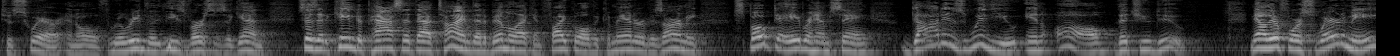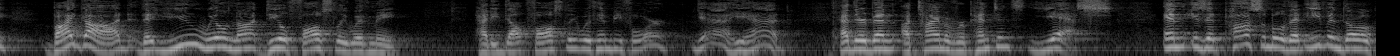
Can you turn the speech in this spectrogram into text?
to swear an oath. We'll read the, these verses again. It says that it came to pass at that time that Abimelech and Phicol, the commander of his army, spoke to Abraham, saying, God is with you in all that you do. Now, therefore, swear to me by God that you will not deal falsely with me. Had he dealt falsely with him before? Yeah, he had. Had there been a time of repentance? Yes. And is it possible that even though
